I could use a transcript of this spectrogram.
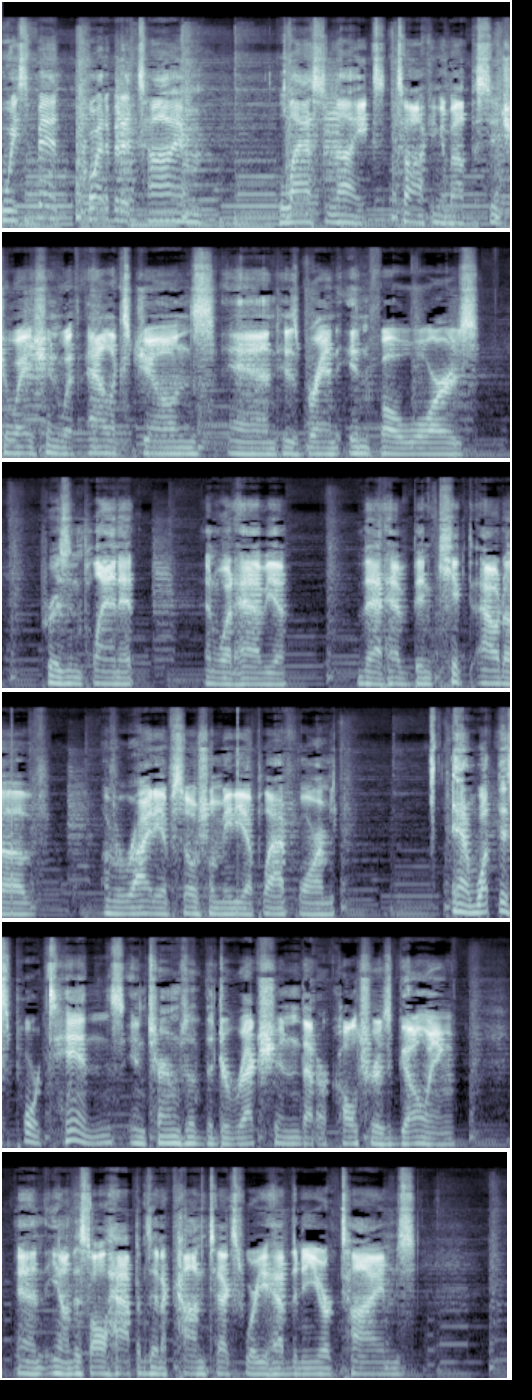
We spent quite a bit of time last night talking about the situation with Alex Jones and his brand InfoWars, Prison Planet, and what have you, that have been kicked out of a variety of social media platforms. And what this portends in terms of the direction that our culture is going. And, you know, this all happens in a context where you have the New York Times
